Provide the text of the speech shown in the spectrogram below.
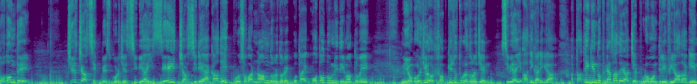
তদন্তে যে চার্জশিট পেশ করেছে সিবিআই, সেই চার্জশিটে একাধিক পুরসভার নাম ধরে ধরে কোথায় কত দুর্নীতির মাধ্যমে নিয়োগ হয়েছিল সব কিছু তুলে ধরেছেন সিবিআই আধিকারিকরা। আর তাতেই কিন্তু ফ্যাসাদে রাজ্যের পুরমন্ত্রী ফিরাদ হাকিম।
